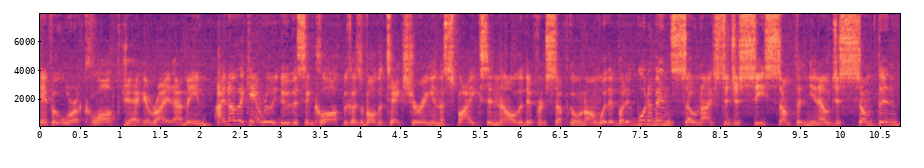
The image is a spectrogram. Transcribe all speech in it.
if it were a cloth jacket, right? I mean, I know they can't really do this in cloth because of all the texturing and the spikes and all the different stuff going on with it, but it would have been so nice to just see something, you know, just something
